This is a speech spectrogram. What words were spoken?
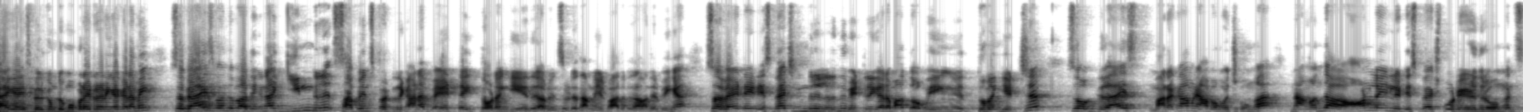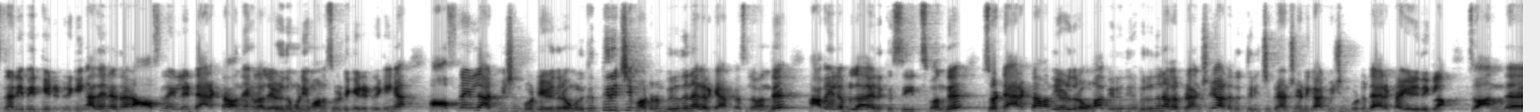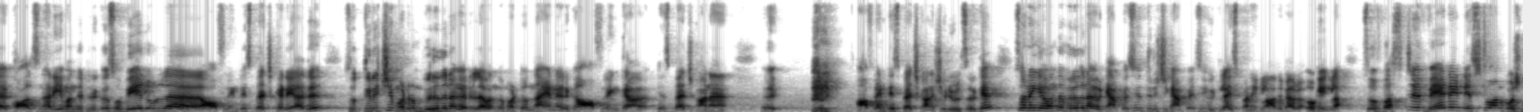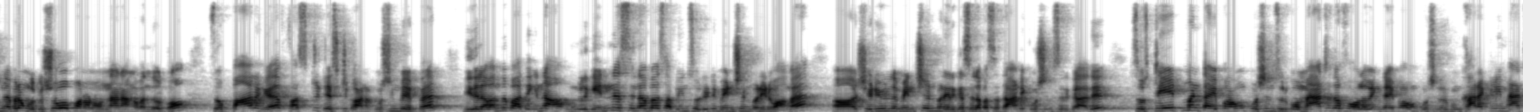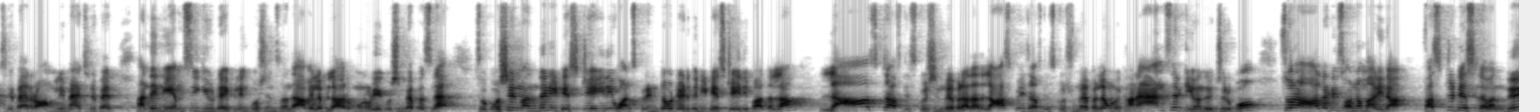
Hi guys welcome to முப்படை training academy so guys வந்து பார்த்தீங்கன்னா இன்று சப் இன்ஸ்பெக்டருக்கான வேட்டை தொடங்கியது அப்படின்னு சொல்லிட்டு தமிழில் பார்த்துட்டு தான் வந்திருப்பீங்க. ஸோ வேட்டை டிஸ்பேச் இன்றிலிருந்து வெற்றிகரமாக துவங்கி துவங்கிடுச்சு. ஸோ கைஸ் மறக்காம ஞாபகம் வச்சுக்கோங்க. நாங்கள் வந்து ஆன்லைனில் டிஸ்பேச் போட்டு எழுதுறவங்க நிறைய பேர் கேட்டுட்டு இருக்கீங்க அதே நேரத்தில் ஆஃப்லைன்ல டேரெக்டாக வந்து எங்களால் எழுத முடியுமான்னு சொல்லிட்டு கேட்டுட்டு இருக்கீங்க ஆஃப்லைனில் அட்மிஷன் போட்டு எழுதுறவங்களுக்கு திருச்சி மற்றும் விருதுநகர் கேம்பஸில் வந்து அவைலபிளாக இருக்கு சீட்ஸ் வந்து. ஸோ டேரெக்டாக வந்து எழுதுறவங்க விருது விருதுநகர் பிரான்ச்லயோ அல்லது திருச்சி பிரான்ச்லயோ நீங்கள் அட்மிஷன் போட்டு டேரெக்டாக எழுதிக்கலாம். ஸோ அந்த கால்ஸ் நிறைய வந்துட்டு இருக்கு ஸோ வேலூர்ல ஆஃப்லைன் டெஸ்ட் பேட்ச் கிடையாது. ஸோ திருச்சி மற்றும் விருதுநகரில் வந்து மட்டும்தான் என்ன இருக்கு? ஆஃப்லைன் டெஸ்ட் ஆஃப்லைன் டிஸ்பேச்சுக்கான ஷெடியூல்ஸ் இருக்கு. ஸோ நீங்கள் வந்து விருதுநகர் கேம்பஸையும் திருச்சி கேம்பஸையும் யூட்டிலைஸ் பண்ணிக்கலாம் அதுக்காக. ஓகேங்களா ஸோ ஃபர்ஸ்ட் வேடே டெஸ்ட் ஒன் கொஸ்டின் பேப்பர் உங்களுக்கு ஷோ பண்ணணும் தான் நாங்கள் வந்திருக்கோம். ஸோ பாருங்க ஃபர்ஸ்ட் டெஸ்ட்டுக்கான கொஸ்டின் பேப்பர் இதில் வந்து பார்த்தீங்கன்னா உங்களுக்கு என்ன சிலபஸ் அப்படின்னு சொல்லிட்டு மென்ஷன் பண்ணிடுவாங்க. ஷெடியூல்ல மென்ஷன் பண்ணியிருக்க சிலபஸை தாண்டி கொஸ்டின்ஸ் இருக்காது. ஸோ ஸ்டேட்மெண்ட் டைப்பாகவும் கொஸ்டின்ஸ் இருக்கும். மேட்ச் த ஃபாலோவிங் டைப்பாகவும் கொஸ்டின் இருக்கும். Correctly match repair wrongly match repair and then MCQ டைப்லையும் questions வந்து அவைலபிளாக இருக்கும் உங்களுடைய கொஸ்டின் பேப்பர்ஸில் ஸோ கொஸ்டின் வந்து நீ டெஸ்ட் எழுதி ஒன்ஸ் பிரிண்ட் அவுட் எடுத்து நீ டெஸ்ட் எழுதி பார்த்தலாம் last of this question paper அதாவது last page of this question பேப்பர்ல உனக்கான ஆன்சர் கீ வந்து வச்சிருப்போம். ஸோ நான் ஆல்ரெடி சொன்ன மாதிரி தான் ஃபர்ஸ்ட் டெஸ்ட்ல வந்து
